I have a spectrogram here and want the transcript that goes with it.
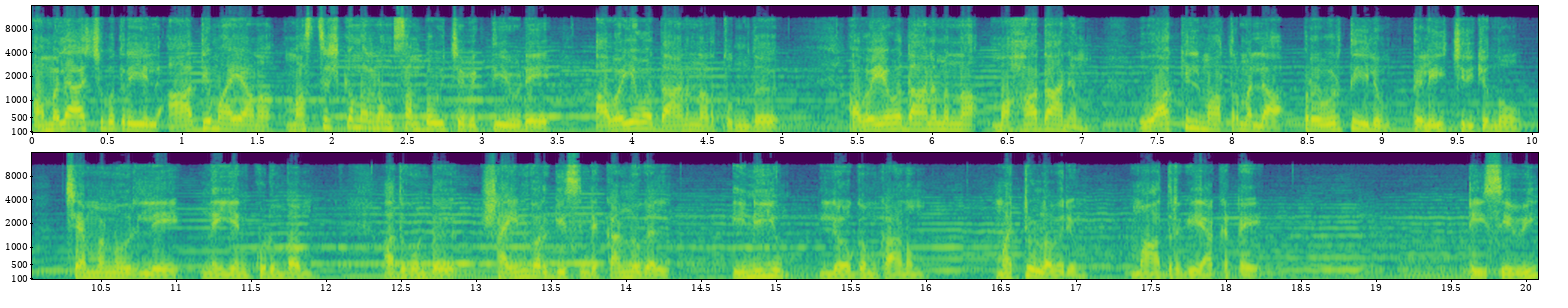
അമല ആശുപത്രിയിൽ ആദ്യമായാണ് മസ്തിഷ്ക മരണം സംഭവിച്ച വ്യക്തിയുടെ അവയവദാനം നടത്തുന്നത്. അവയവദാനമെന്ന മഹാദാനം വാക്കിൽ മാത്രമല്ല പ്രവൃത്തിയിലും തെളിയിച്ചിരിക്കുന്നു. ചെമ്മണ്ണൂരിലെ നെയ്യൻ കുടുംബം അതുകൊണ്ട് ഷൈൻ വർഗീസിന്റെ കണ്ണുകൾ ഇനിയും ലോകം കാണും. മറ്റുള്ളവരും മാതൃകയാക്കട്ടെ. T C V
